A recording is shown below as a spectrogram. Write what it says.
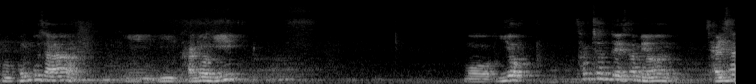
그 공구상 이, 이 가격이 뭐 2억 3천대 사면 잘 사.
